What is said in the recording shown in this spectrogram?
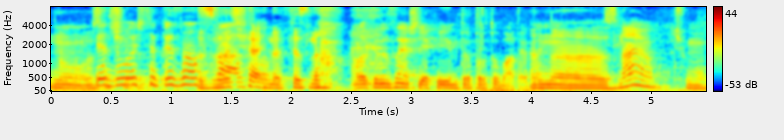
Ну, Я звичай- думаю, що пізнав. Звичайно, пізнав. але ти не знаєш, як її інтерпретувати. Так? Е, Знаю, чому.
